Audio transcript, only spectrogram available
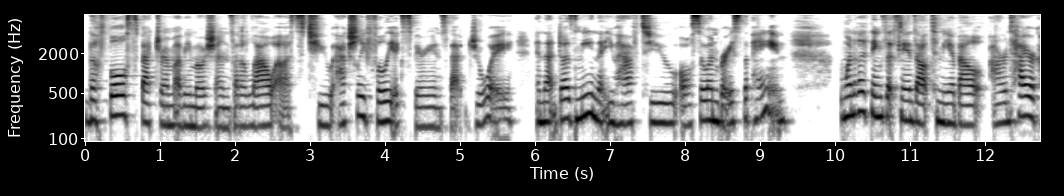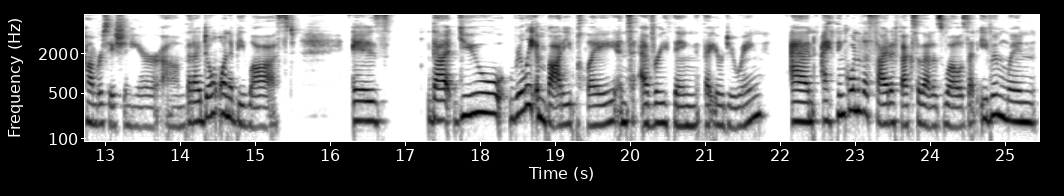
the full spectrum of emotions that allow us to actually fully experience that joy. And that does mean that you have to also embrace the pain. One of the things that stands out to me about our entire conversation here um, that I don't want to be lost is that you really embody play into everything that you're doing. And I think one of the side effects of that as well is that even when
